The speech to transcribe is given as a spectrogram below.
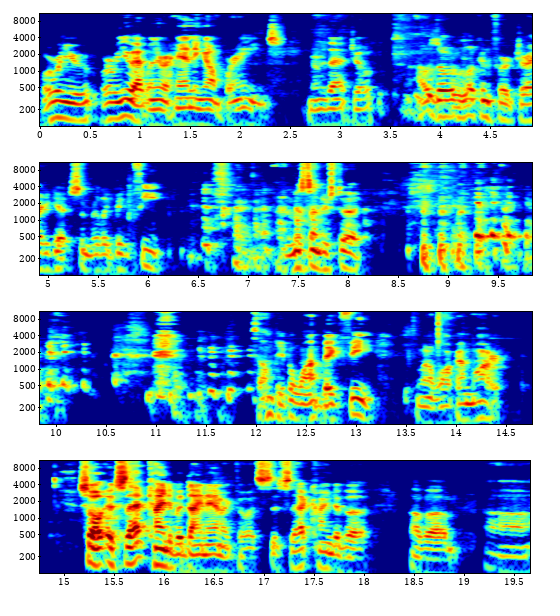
where were you where were you at when they were handing out brains? Remember that joke? I was over looking for try to get some really big feet. I misunderstood. some people want big feet. You want to walk on water. So it's that kind of a dynamic, though. It's it's that kind of a of a uh,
